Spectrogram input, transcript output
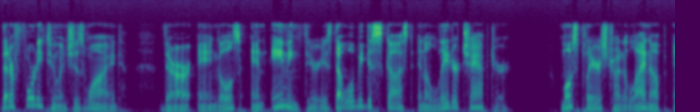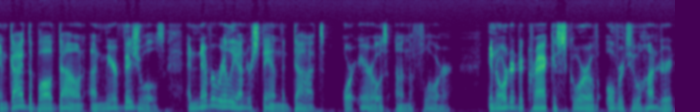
that are 42 inches wide. There are angles and aiming theories that will be discussed in a later chapter. Most players try to line up and guide the ball down on mere visuals and never really understand the dots or arrows on the floor. In order to crack a score of over 200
